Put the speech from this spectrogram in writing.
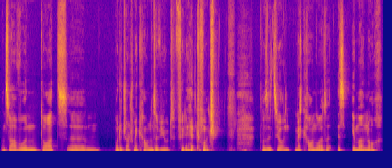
Und zwar wurden dort, ähm, wurde Josh McCown interviewt für die Headcoach-Position. McCown, Leute, ist immer noch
